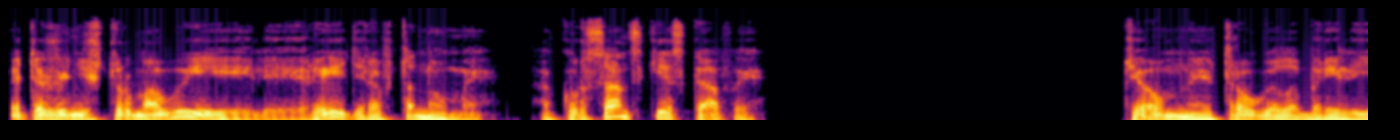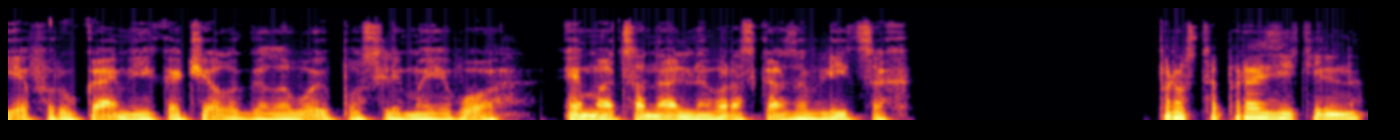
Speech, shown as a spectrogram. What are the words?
Это же не штурмовые или рейдер-автономы, а курсантские скафы. Темная трогала барельефы руками и качала головой после моего эмоционального рассказа в лицах. Просто поразительно.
